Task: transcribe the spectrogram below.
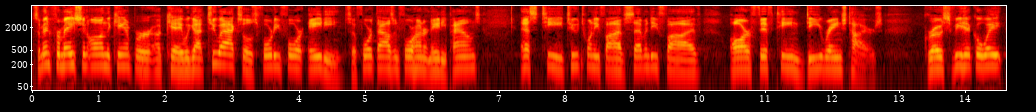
Some information on the camper. Okay, we got two axles, 4480, so 4,480 pounds. ST 22575 R15D range tires. Gross vehicle weight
